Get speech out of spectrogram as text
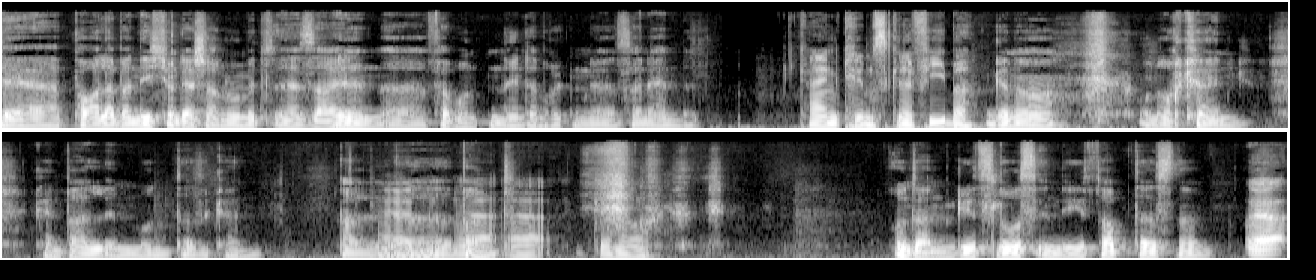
der Paul aber nicht und der ist auch nur mit äh, Seilen äh, verbunden hinterm Rücken, ne, seine Hände. Kein Krimskelfieber. Genau. Und auch kein, kein Ball im Mund, also kein Ball, Ja, äh, ja, ja, genau. Und dann geht's los in die Thopters, ne? Ja.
